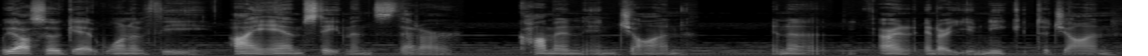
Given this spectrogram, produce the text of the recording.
We also get one of the I am statements that are common in John and, a, and are unique to John.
